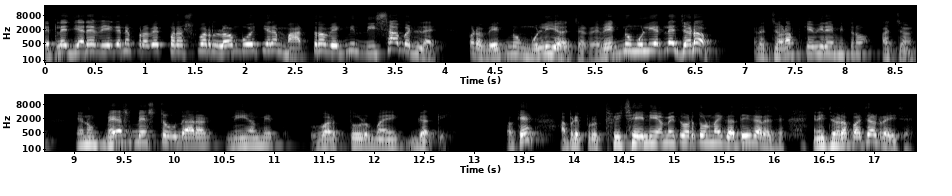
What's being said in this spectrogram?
એટલે જ્યારે વેગ અને પ્રવેગ પરસ્પર લંબ હોય ત્યારે માત્ર વેગની દિશા બદલાય. પણ વેગનું મૂલ્ય અચળ રહે. વેગનું મૂલ્ય એટલે ઝડપ. એટલે ઝડપ કેવી રહે મિત્રો? અચળ. એનું બેસ્ટ બેસ્ટ ઉદાહરણ, નિયમિત વર્તુળમય ગતિ. ઓકે? આપણી પૃથ્વી છે એ નિયમિત વર્તુળમય ગતિ કરે છે. એની ઝડપ અચળ રહી છે.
